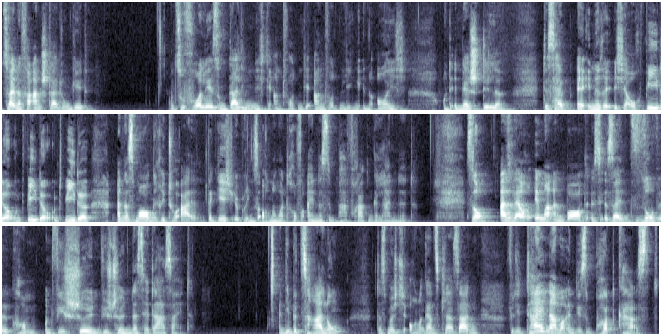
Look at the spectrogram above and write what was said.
zu einer Veranstaltung geht und zu Vorlesungen, da liegen nicht die Antworten. Die Antworten liegen in euch und in der Stille. Deshalb erinnere ich ja auch wieder und wieder und wieder an das Morgenritual. Da gehe ich übrigens auch nochmal drauf ein, dass ein paar Fragen gelandet. So, also wer auch immer an Bord ist, ihr seid so willkommen und wie schön, wie schön, dass ihr da seid. Die Bezahlung, das möchte ich auch noch ganz klar sagen, für die Teilnahme in diesem Podcast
